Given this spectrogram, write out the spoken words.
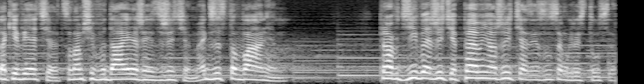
takie wiecie, co nam się wydaje, że jest życiem, egzystowaniem. Prawdziwe życie, pełnia życia z Jezusem Chrystusem.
